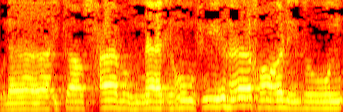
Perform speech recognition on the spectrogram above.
أولئك أصحاب النار هم فيها خالدون.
